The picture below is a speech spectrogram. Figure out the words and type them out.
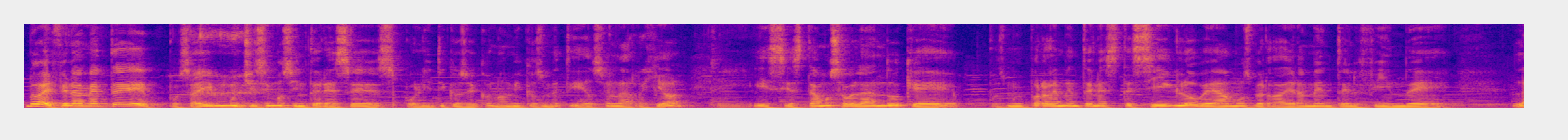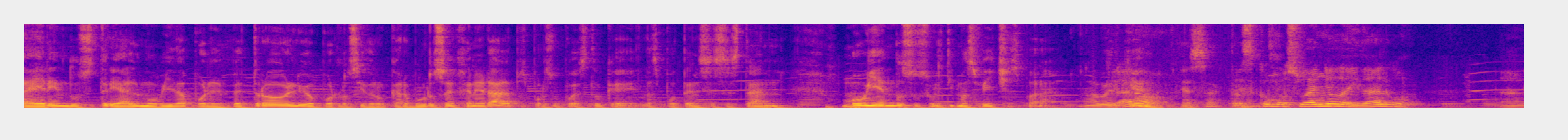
Bueno, y finalmente, pues hay muchísimos intereses políticos y económicos metidos en la región. Sí. Y si estamos hablando que, pues muy probablemente en este siglo veamos verdaderamente el fin de la era industrial movida por el petróleo, por los hidrocarburos en general, pues por supuesto que las potencias están moviendo sus últimas fichas para a ver Claro. Exacto. Es como sueño de Hidalgo. Ah,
